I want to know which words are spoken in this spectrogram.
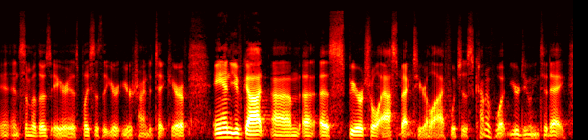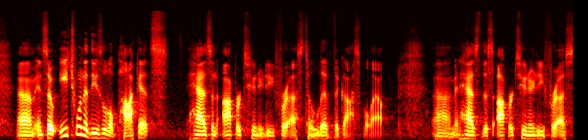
in, in, some of those areas, places that you're, you're trying to take care of. And you've got um, a, a, spiritual aspect to your life, which is kind of what you're doing today. Um, and so each one of these little pockets has an opportunity for us to live the gospel out. Um, it has this opportunity for us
